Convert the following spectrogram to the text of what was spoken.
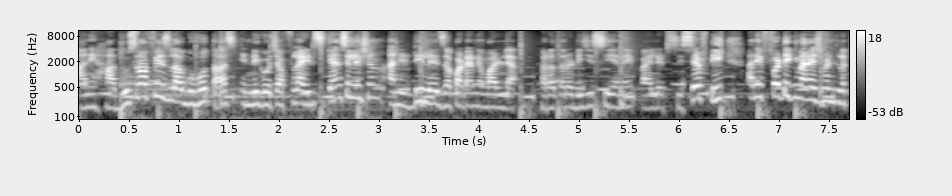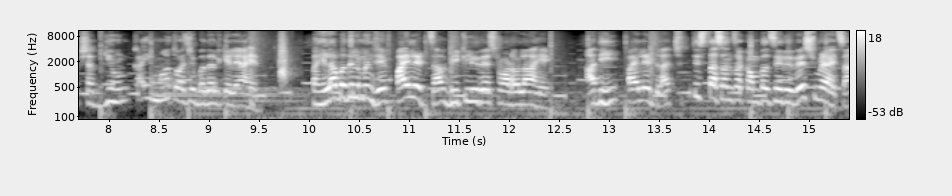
आणि हा दुसरा फेज लागू होताच इंडिगोच्या फ्लाईट्स कॅन्सलेशन आणि डिले झपाट्याने वाढल्या. खरं तर डीजीसीएने पायलटची सेफ्टी आणि फटिक मॅनेजमेंट लक्षात घेऊन काही महत्त्वाचे बदल केले आहेत. पहिला बदल म्हणजे पायलटचा विकली रेस्ट वाढवला आहे. आधी पायलटला छत्तीस तासांचा कंपल्सरी रेस्ट मिळायचा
